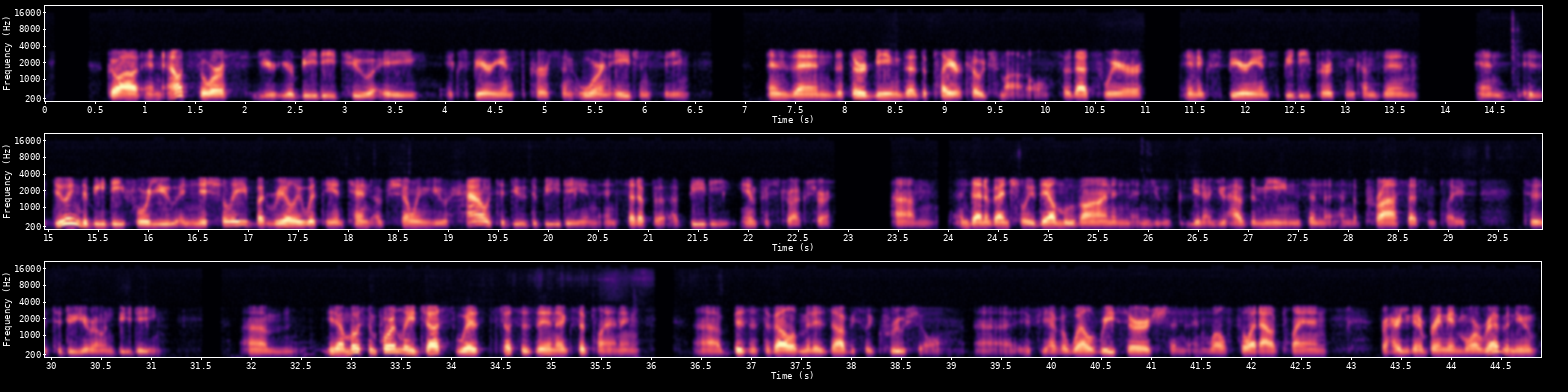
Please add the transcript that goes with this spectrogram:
go out and outsource your, your BD to a experienced person or an agency. And then the third being the, the player coach model. So that's where an experienced BD person comes in and is doing the BD for you initially, but really with the intent of showing you how to do the BD and, and set up a, a BD infrastructure. Um, and then eventually they'll move on, and, and you you know you have the means and the, and the process in place to, to do your own BD. Um, you know, most importantly, just with just as in exit planning, uh, business development is obviously crucial. If you have a well researched and, and well thought out plan, for how you're going to bring in more revenue,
